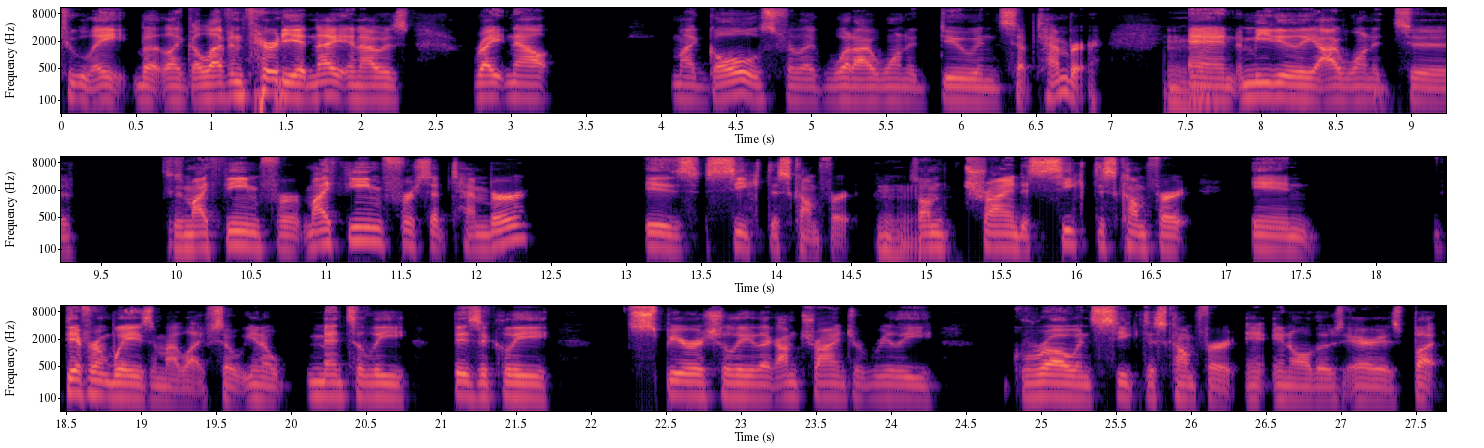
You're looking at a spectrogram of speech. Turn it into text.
too late, but like 11:30 at night and I was writing out my goals for like what I want to do in September. Mm-hmm. And immediately I wanted to because my theme for my theme for September is seek discomfort. Mm-hmm. So I'm trying to seek discomfort in different ways in my life. So, you know, mentally, physically, spiritually, like I'm trying to really grow and seek discomfort in, in all those areas. But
